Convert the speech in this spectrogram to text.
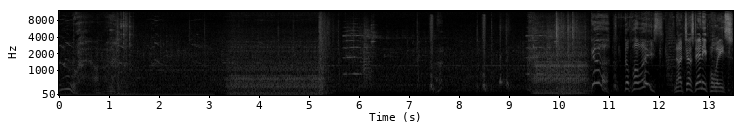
Ooh, all right. Gah! Police! Not just any police.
